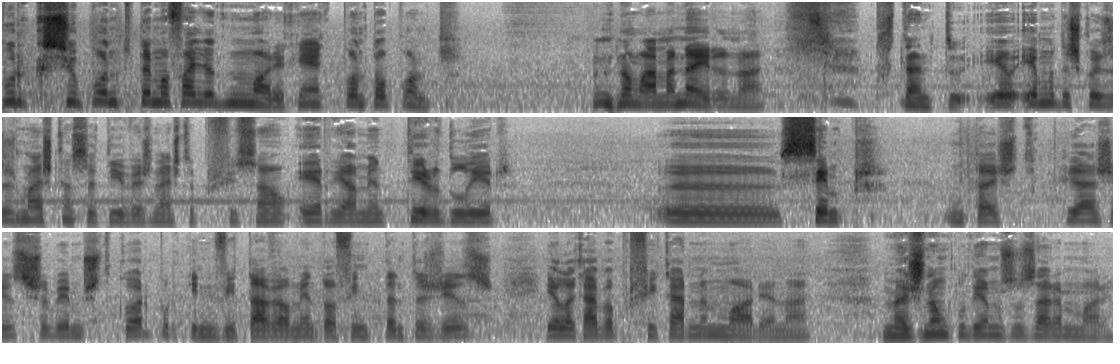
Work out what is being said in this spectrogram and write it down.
Porque se o ponto tem uma falha de memória, quem é que ponta o ponto? Não há maneira, não é? Portanto, é uma das coisas mais cansativas nesta profissão é realmente ter de ler uh, sempre um texto que às vezes sabemos de cor, porque inevitavelmente ao fim de tantas vezes ele acaba por ficar na memória, não é? Mas não podemos usar a memória.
